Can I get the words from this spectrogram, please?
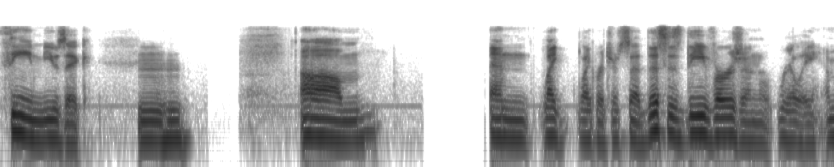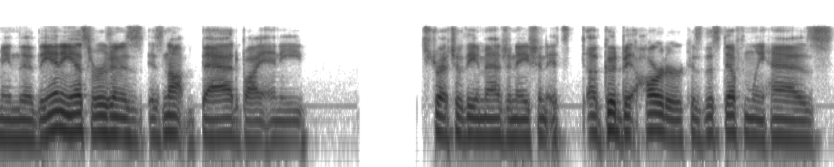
theme music Mhm. um and like like Richard said, this is the version really. I mean the the NES version is is not bad by any stretch of the imagination. It's a good bit harder because this definitely has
